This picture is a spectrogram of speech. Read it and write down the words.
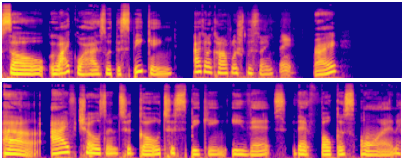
So, likewise, with the speaking, I can accomplish the same thing, right? Uh, I've chosen to go to speaking events that focus on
